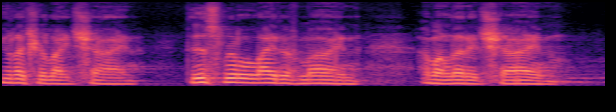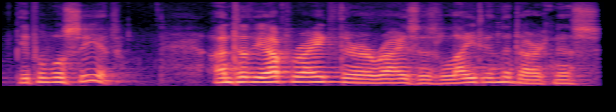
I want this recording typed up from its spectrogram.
you let your light shine. This little light of mine, I'm going to let it shine. People will see it. Unto the upright there arises light in the darkness.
